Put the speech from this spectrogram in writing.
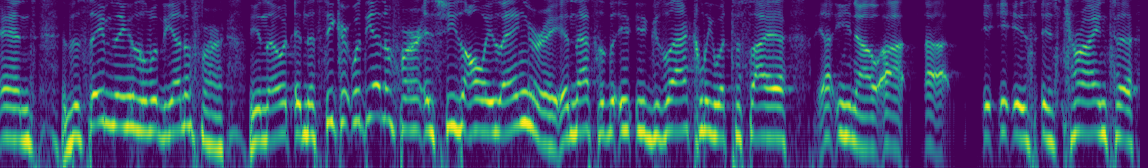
and the same thing is with Yennefer. You know, and the secret with Yennefer is she's always angry, and that's exactly what Tissaia, uh, you know, uh, uh, is is trying to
